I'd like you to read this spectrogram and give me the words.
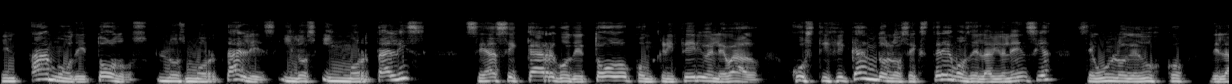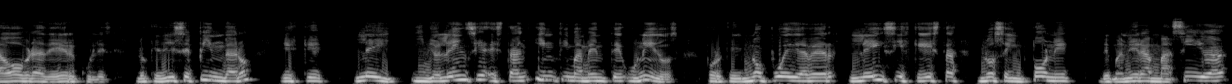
el amo de todos, los mortales y los inmortales, se hace cargo de todo con criterio elevado, justificando los extremos de la violencia, según lo deduzco de la obra de Hércules. Lo que dice Píndaro es que ley y violencia están íntimamente unidos, porque no puede haber ley si es que ésta no se impone de manera masiva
